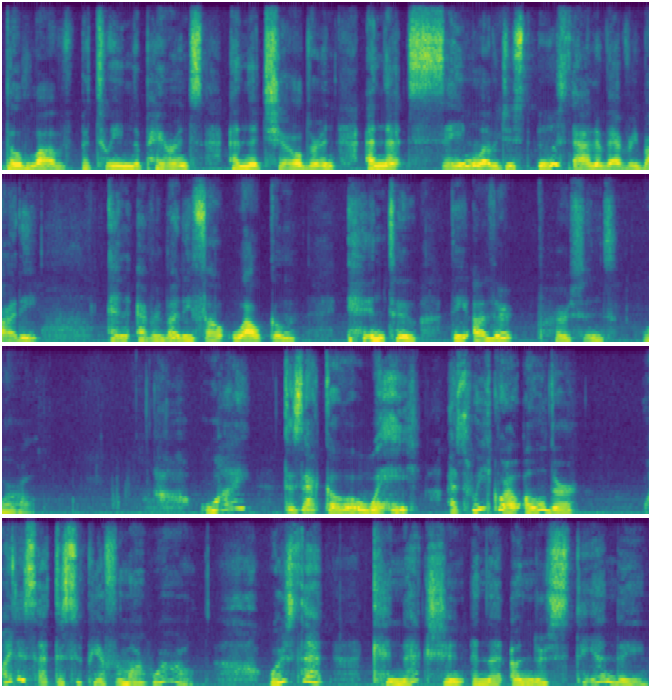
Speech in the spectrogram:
The love between the parents and the children, and that same love just oozed out of everybody. And everybody felt welcome into the other person's world. Why does that go away? As we grow older, why does that disappear from our world? Where's that connection and that understanding.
